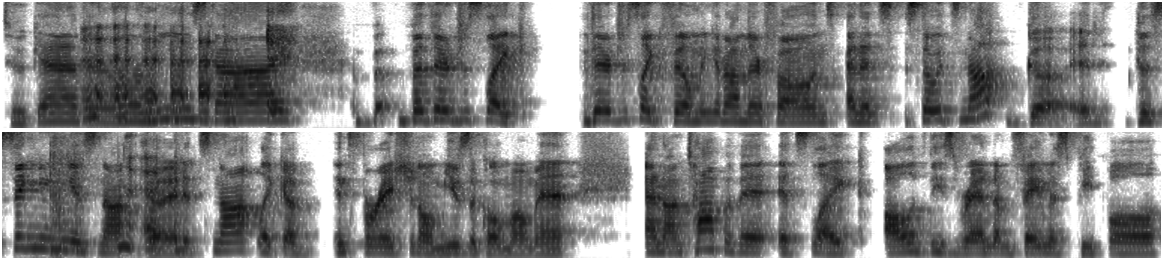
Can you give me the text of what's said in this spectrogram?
together on the sky. But, but they're just like they're just like filming it on their phones and it's so it's not good. The singing is not good. It's not like a inspirational musical moment. And on top of it it's like all of these random famous people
